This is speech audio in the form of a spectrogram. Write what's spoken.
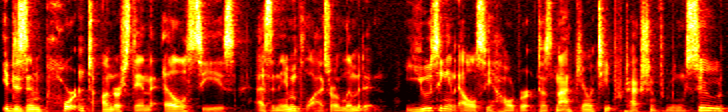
It is important to understand that LLCs, as an implies, are limited. Using an LLC, however, does not guarantee protection from being sued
